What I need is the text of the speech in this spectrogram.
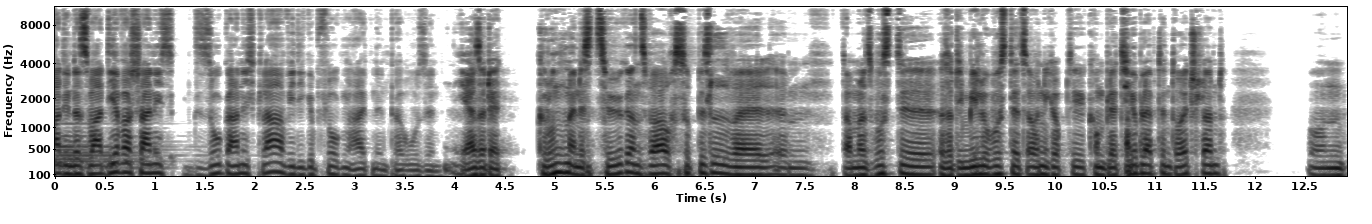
Martin, das war dir wahrscheinlich so gar nicht klar, wie die Gepflogenheiten in Peru sind. Ja, also der Grund meines Zögerns war auch so ein bisschen, weil ähm, damals wusste, also die Milo wusste jetzt auch nicht, ob die komplett hier bleibt in Deutschland. Und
